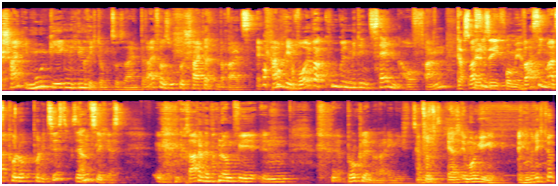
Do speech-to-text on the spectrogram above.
Er scheint immun gegen Hinrichtungen zu sein. Drei Versuche scheiterten bereits. Er kann Revolverkugeln mit den Zähnen auffangen. Das was Bild ihm, sehe ich vor mir. Was ihm als Polo Polizist sehr nützlich ist. Gerade wenn man irgendwie in Brooklyn oder ähnlich. Er ist immun gegen Hinrichtung.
